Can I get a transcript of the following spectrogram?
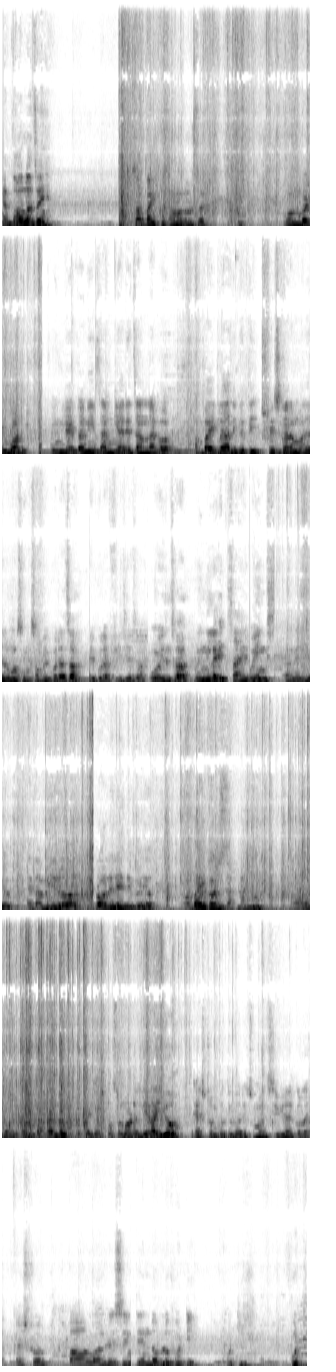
यहाँ तल चाहिँ सब बाइकको सामानहरू छ। वान बाई वान विङलेट अनि हामी ग्यारेज जानु लाग्यो। बाइकलाई अलिकति फ्रेस गरौँ भनेर मसँग सबै कुरा छ। यो कुरा फिजे छ। ओइल छ विङलेट साइड विङ्स अनि यो यता मेरो प्रले ल्याइदिएको यो। बाइकर्स काठमाडौँ बाइकर्स पसलबाट लिएर आइयो। क्यास्ट्रोलको त्यो गरेको छु मैले सिबिआईकोलाई Castrol power one racing ten W forty forty forty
